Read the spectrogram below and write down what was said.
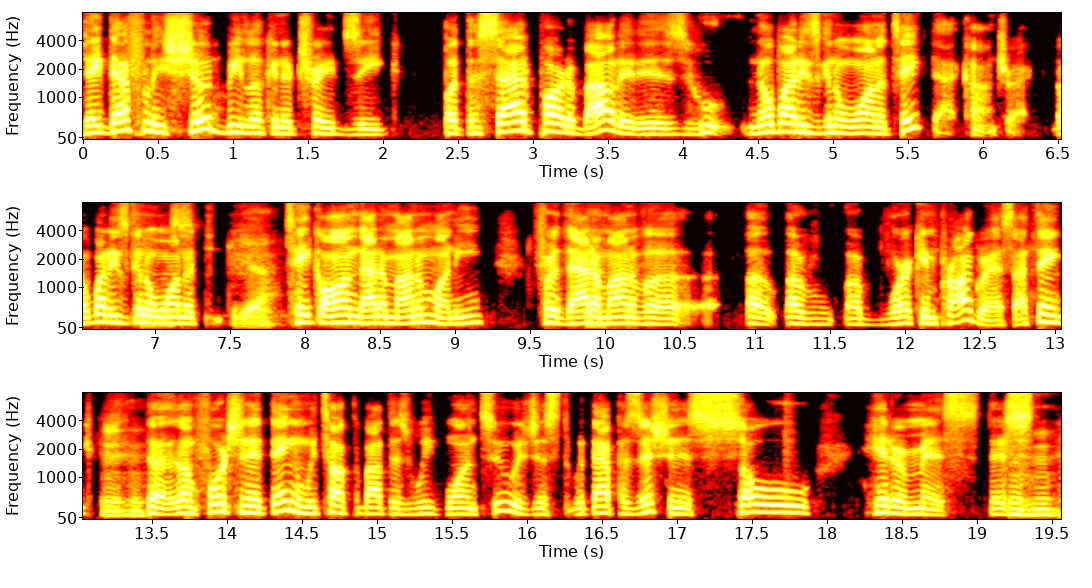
they definitely should be looking to trade Zeke. But the sad part about it is who nobody's gonna want to take that contract. Nobody's gonna want to Yeah. take on that amount of money for that Yeah. amount of a a, a, a work in progress. I think Mhm. the, unfortunate thing, and we talked about this week one too, is just with that position is so hit or miss. There's Mhm.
